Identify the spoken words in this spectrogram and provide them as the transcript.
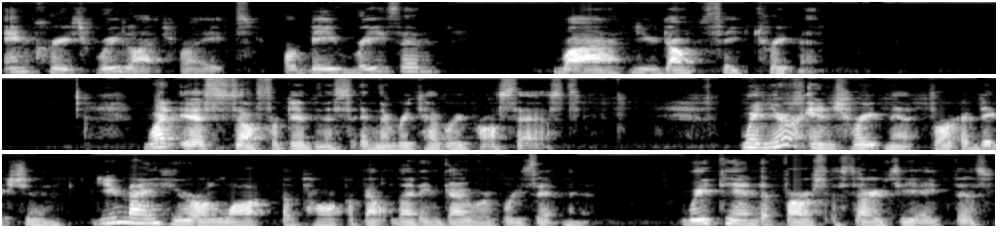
increase relapse rates, or be reason why you don't seek treatment. What is self forgiveness in the recovery process? When you're in treatment for addiction, you may hear a lot of talk about letting go of resentment we tend to first associate this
